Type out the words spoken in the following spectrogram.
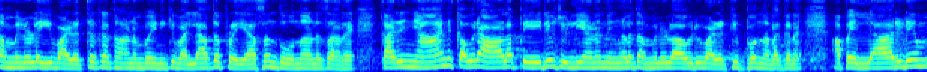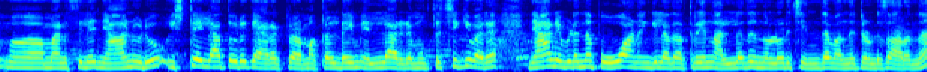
തമ്മിലുള്ള ഈ വഴക്കൊക്കെ കാണുമ്പോൾ എനിക്ക് വല്ലാത്ത പ്രയാസം തോന്നുകയാണ് സാറേ. കാര്യം ഞാൻ ഒരാളെ പേര് ചൊല്ലിയാണ് നിങ്ങൾ തമ്മിലുള്ള ആ ഒരു വഴക്ക് ഇപ്പോൾ നടക്കുന്നത് അപ്പോൾ എല്ലാവരുടെയും മനസ്സിൽ ഞാനൊരു ഇഷ്ടമില്ലാത്ത ഒരു ക്യാരക്ടറാണ് മക്കളുടെയും എല്ലാവരുടെയും മുത്തശ്ശിക്ക് വരെ ഞാൻ ഇവിടെ നിന്ന് പോവുകയാണെങ്കിൽ അത് അത്രയും നല്ലത് എന്നുള്ളൊരു ചിന്ത വന്നിട്ടുണ്ട് സാറെന്ന്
